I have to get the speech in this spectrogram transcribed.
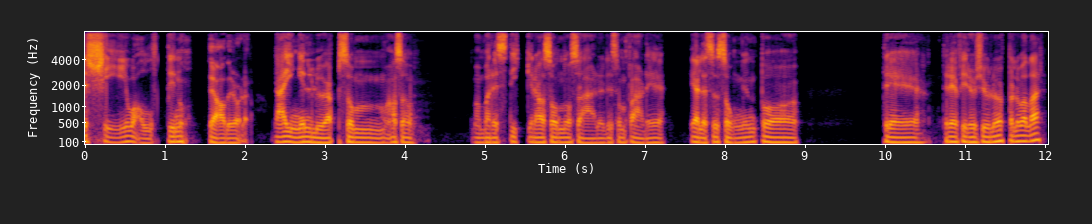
det skjer jo alltid noe. Ja, det gjør det. Det er ingen løp som Altså, man bare stikker av sånn, og så er det liksom ferdig hele sesongen på 3-24 løp, eller hva det er.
